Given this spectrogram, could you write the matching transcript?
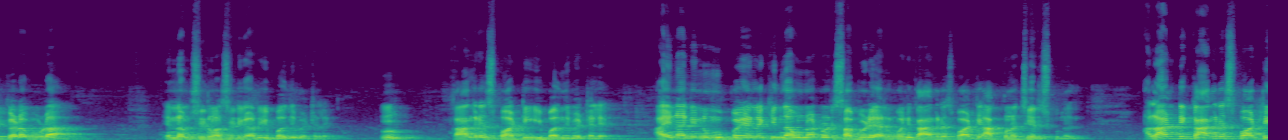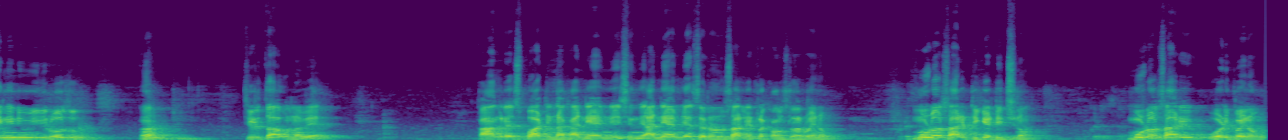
ఎక్కడ కూడా ఎన్ఎం శ్రీనివాసరెడ్డి గారు ఇబ్బంది పెట్టలే. కాంగ్రెస్ పార్టీ ఇబ్బంది పెట్టలే. అయినా నిన్ను ముప్పై ఏళ్ళ కింద ఉన్నటువంటి సభ్యుడే అనుకొని కాంగ్రెస్ పార్టీ అక్కున చేర్చుకున్నది. అలాంటి కాంగ్రెస్ పార్టీని నువ్వు ఈరోజు తిడతా ఉన్నవే? కాంగ్రెస్ పార్టీ నాకు అన్యాయం చేసింది. అన్యాయం చేస్తే రెండుసార్లు ఎట్లా కౌన్సిలర్ పోయినావు? మూడోసారి టికెట్ ఇచ్చినాం మూడోసారి ఓడిపోయినావు.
